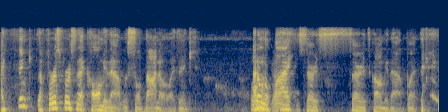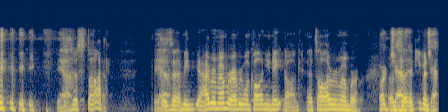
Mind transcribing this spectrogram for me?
I think the first person that called me that was Soldano. I think. I Oh don't know God. why he started started to call me that, but yeah, just stuck. yeah. I mean, yeah, I remember everyone calling you Nate Dog. That's all I remember. Or Was, Jeff. uh, and even Jeff.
